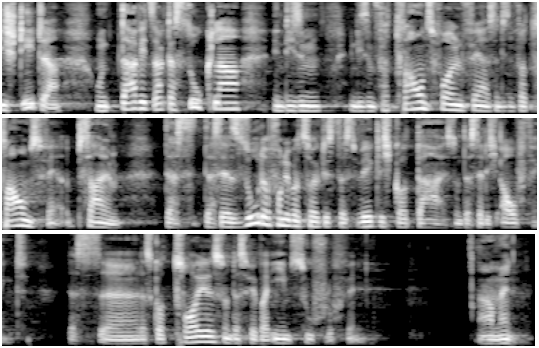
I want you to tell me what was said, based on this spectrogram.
Die steht da. Und David sagt das so klar in diesem, in diesem vertrauensvollen Vers, in diesem Vertrauenspsalm dass, dass er so davon überzeugt ist, dass wirklich Gott da ist und dass er dich auffängt, dass, äh, dass Gott treu ist und dass wir bei ihm Zuflucht finden. Amen.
